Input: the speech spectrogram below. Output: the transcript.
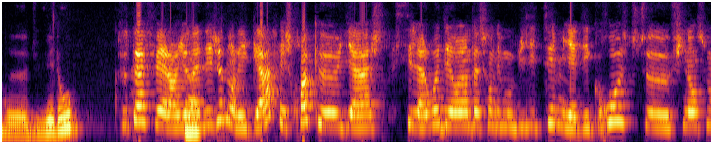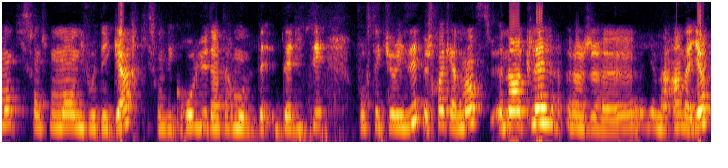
du vélo. Tout à fait. Alors, il y en a déjà dans les gares et je crois que y a, c'est la loi d'orientation des mobilités, mais il y a des gros euh, financements qui sont en ce moment au niveau des gares, qui sont des gros lieux d'intermodalité pour sécuriser. Je crois qu'à Mince, euh, non, à Clel, euh, il y en a un d'ailleurs.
